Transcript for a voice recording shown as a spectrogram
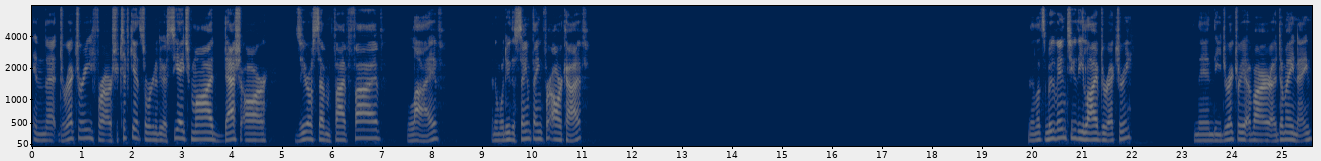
in that directory for our certificate. So we're going to do a chmod dash r 0755 live. And then we'll do the same thing for archive. And then let's move into the live directory. And then the directory of our uh, domain name.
